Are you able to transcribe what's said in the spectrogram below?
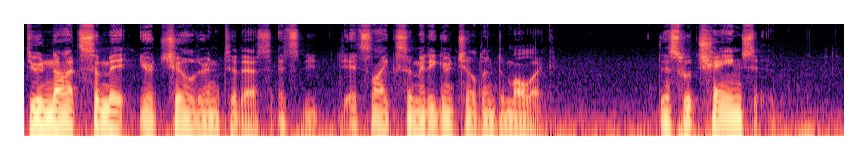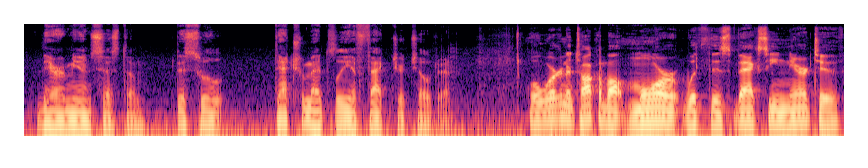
Do not submit your children to this. It's it's like submitting your children to Moloch. This will change their immune system. This will detrimentally affect your children. Well, we're going to talk about more with this vaccine narrative,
